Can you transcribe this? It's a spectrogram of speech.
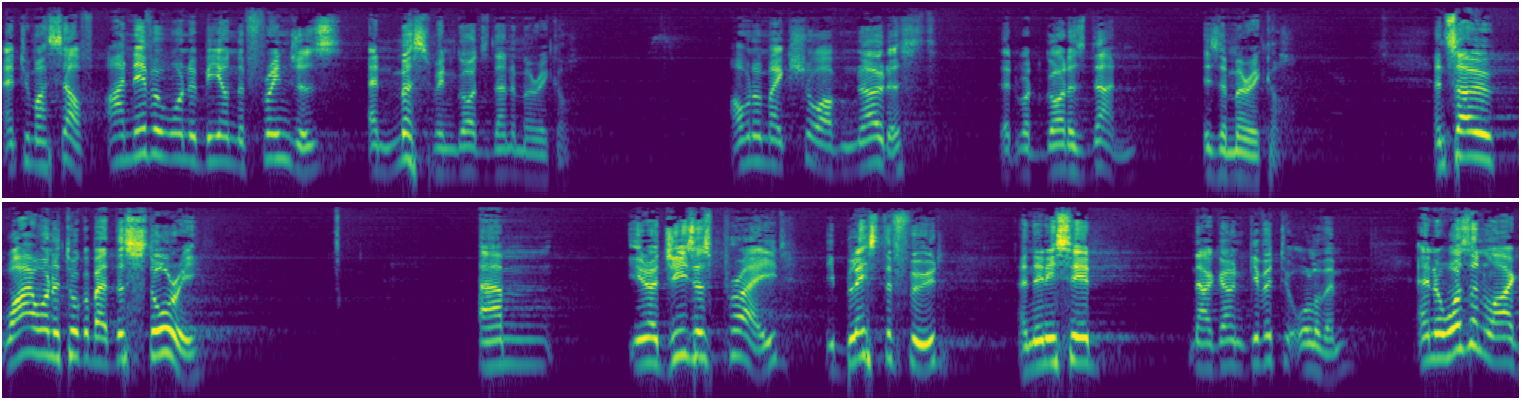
and to myself, I never want to be on the fringes and miss when God's done a miracle. I want to make sure I've noticed that what God has done is a miracle. And so, why I want to talk about this story, um, you know, Jesus prayed, he blessed the food, and then he said, Now go and give it to all of them. And it wasn't like,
